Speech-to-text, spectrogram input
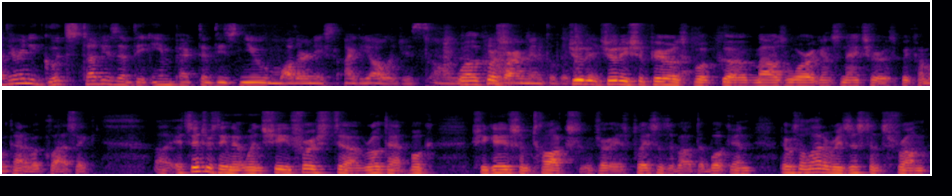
Are there any good studies of the impact of these new modernist ideologies on well, of course, environmental? Judy, Judy Shapiro's book, uh, Mao's War Against Nature, has become a kind of a classic uh, it's interesting that when she first uh, wrote that book, she gave some talks in various places about the book, and there was a lot of resistance from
